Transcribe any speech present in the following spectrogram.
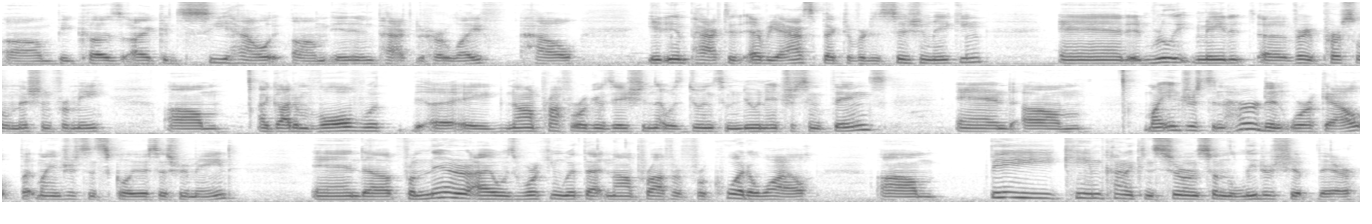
um, because I could see how um, it impacted her life, how it impacted every aspect of her decision making, and it really made it a very personal mission for me. Um, I got involved with a, a, nonprofit organization that was doing some new and interesting things, and um, my interest in her didn't work out, but my interest in scoliosis remained. And uh, from there, I was working with that nonprofit for quite a while. Um, became kind of concerned some of the leadership there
